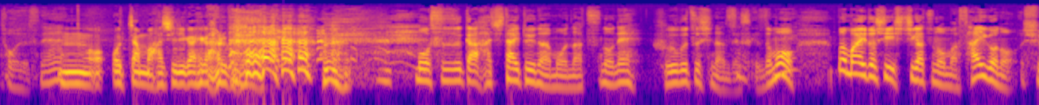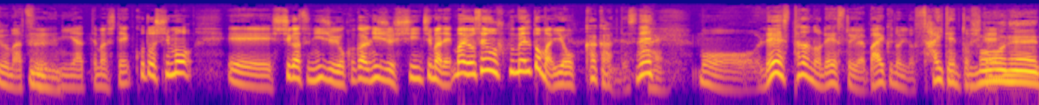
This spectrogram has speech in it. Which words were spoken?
そうですね。うん、おおっちゃんも走りがいがあるから。もう鈴鹿八体というのはもう夏のね、風物詩なんですけれども、まあ毎年7月のまあ最後の週末にやってまして、今年も、えー7月24日から27日まで、まあ予選を含めるとまあ4日間ですね。はいもうレース、ただのレースというバイク乗りの祭典として。もうね、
